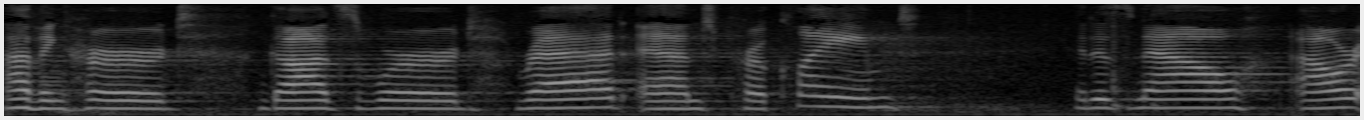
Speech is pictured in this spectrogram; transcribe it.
Having heard God's word read and proclaimed, it is now our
